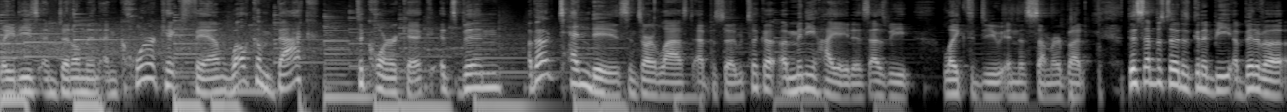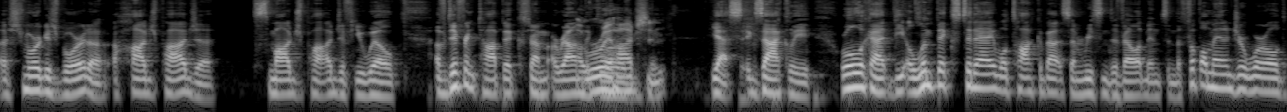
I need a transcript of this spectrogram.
Ladies and gentlemen, and Corner Kick fam, welcome back to Corner Kick. It's been about 10 days since our last episode. We took a, a mini hiatus as we like to do in the summer, but this episode is going to be a bit of a, a smorgasbord, a, a hodgepodge, a smodgepodge, if you will, of different topics from around Uh, the Roy globe. Hodgson. Yes, exactly. We'll look at the Olympics today. We'll talk about some recent developments in the football manager world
